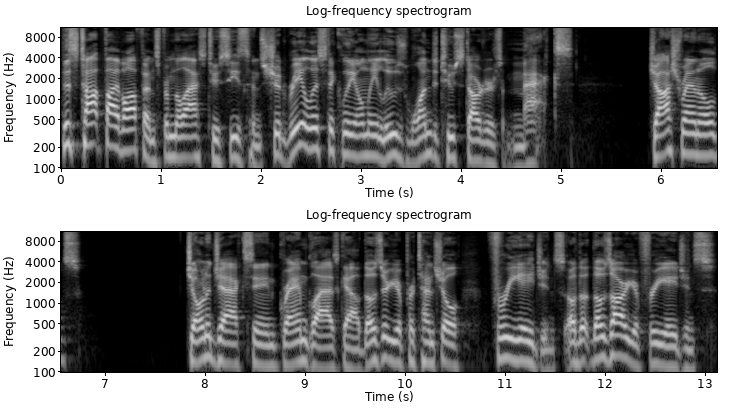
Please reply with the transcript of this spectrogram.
This top five offense from the last two seasons should realistically only lose one to two starters max. Josh Reynolds, Jonah Jackson, Graham Glasgow, those are your potential free agents. Oh, th- those are your free agents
